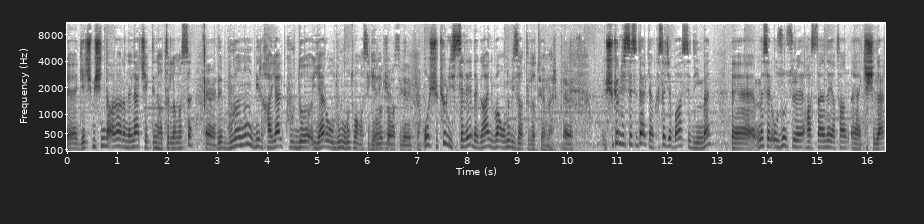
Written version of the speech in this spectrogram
e, geçmişinde ara ara neler çektiğini hatırlaması Evet. ve buranın bir hayal kurduğu yer olduğunu unutmaması gerekiyor. Unutmaması gerekiyor. O şükür listeleri de galiba onu bize hatırlatıyor Ömer. Evet. Şükür listesi derken kısaca bahsedeyim ben. Ee, mesela uzun süre hastanede yatan e, kişiler,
